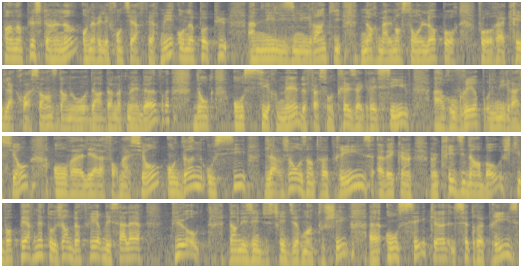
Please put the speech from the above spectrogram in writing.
pendant plus qu'un an, on avait les frontières fermées, on n'a pas pu amener les immigrants qui normalement sont là pour pour euh, créer de la croissance dans notre main d'œuvre. Donc on s'y remet de façon très agressive à rouvrir pour l'immigration. On va aller à la formation. On donne aussi de l'argent aux entreprises avec un crédit d'embauche qui va permettre aux gens d'offrir des salaires plus haute dans les industries durement touchées. Euh, on sait que cette reprise,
